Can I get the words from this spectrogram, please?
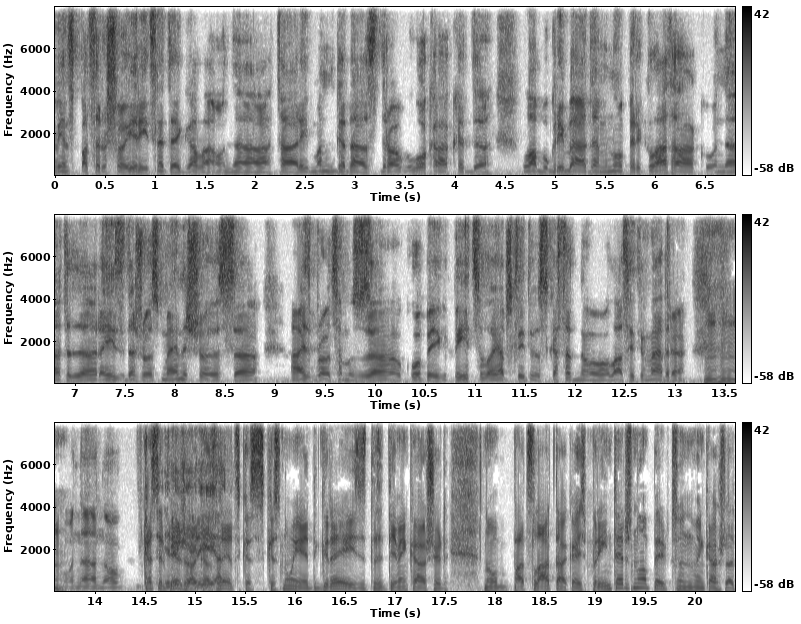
viens pats ar šo ierīci netiek galā. Un, tā arī man gadās draugu lokā, kad labu gribēdami nopirka lētāk, un tad reizi dažos mēnešos aizbraucam uz kopīgu pīci, lai apskatītos, kas tad no lāsītiem vēdrā. Mm -hmm. un, nu, kas ir, biežākās lietas, kas, kas noiet greizi? Tas vienkārši ir nu, pats lētākais printeris nopirkts un vienkārši tā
